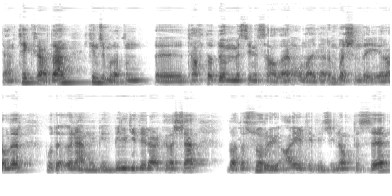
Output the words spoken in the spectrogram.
Yani tekrardan 2. Murat'ın e, tahta dönmesini sağlayan olayların başında yer alır. Bu da önemli bir bilgidir arkadaşlar. Burada soruyu ayırt edici noktası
